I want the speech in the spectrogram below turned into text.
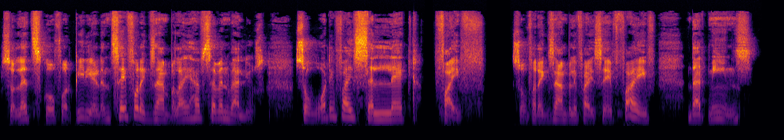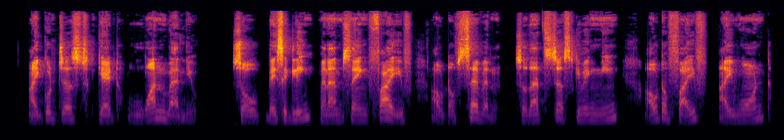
So let's go for period and say for example I have seven values. So what if I select five? So for example if I say five that means I could just get one value. So basically when I'm saying five out of seven so that's just giving me out of five I want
